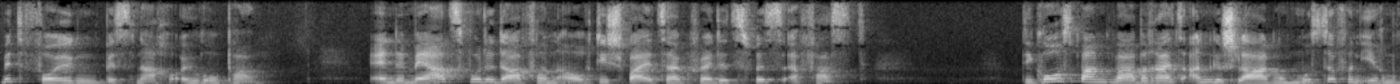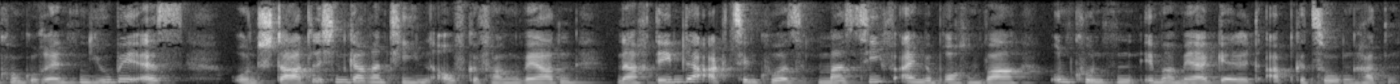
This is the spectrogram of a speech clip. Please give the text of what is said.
mit Folgen bis nach Europa. Ende März wurde davon auch die Schweizer Credit Suisse erfasst. Die Großbank war bereits angeschlagen und musste von ihrem Konkurrenten UBS und staatlichen Garantien aufgefangen werden, nachdem der Aktienkurs massiv eingebrochen war und Kunden immer mehr Geld abgezogen hatten.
